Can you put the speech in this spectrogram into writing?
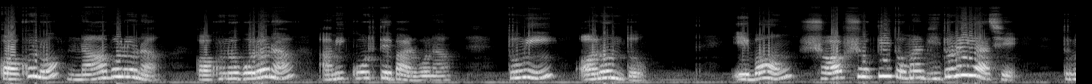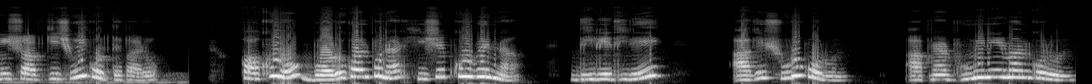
কখনো না বলো না, কখনো বলো না, আমি করতে পারব না। তুমি অনন্ত, এবং সব শক্তি তোমার ভিতরেই আছে। তুমি সব কিছুই করতে পারো। কখনো বড় কল্পনার হিসেব করবেন না। ধীরে ধীরে আগে শুরু করুন। আপনার ভূমি নির্মাণ করুন।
